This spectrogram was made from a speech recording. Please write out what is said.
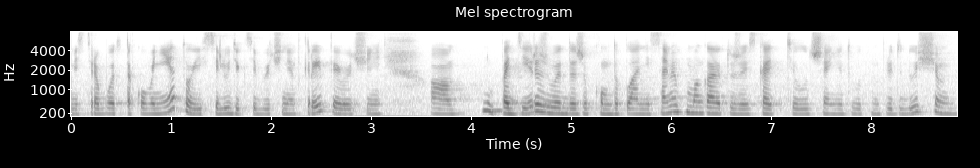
месте работы такого нету, и все люди к тебе очень открыты, очень а, ну, поддерживают даже в каком-то плане, сами помогают уже искать улучшения. Это вот на предыдущем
